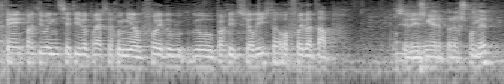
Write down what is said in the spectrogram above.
De quem é que partiu a iniciativa para esta reunião? Foi do, do Partido Socialista ou foi da TAP? O senhor engenheiro para responder.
